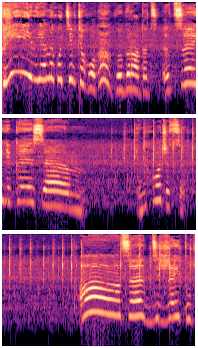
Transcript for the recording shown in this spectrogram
Блін, я не хотів цього вибирати. Це, якесь. ем, не це. А, це діджей тут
